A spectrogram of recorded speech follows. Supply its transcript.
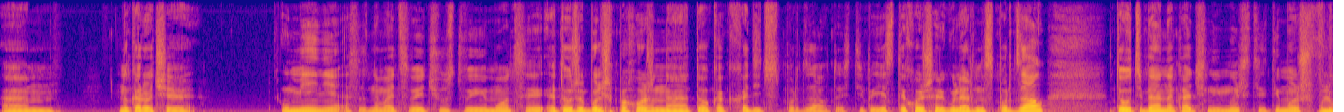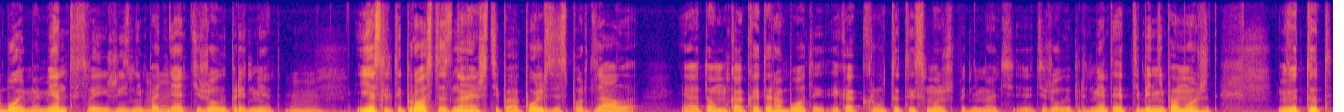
эм, ну, короче, умение осознавать свои чувства и эмоции, это уже больше похоже на то, как ходить в спортзал. То есть, типа, если ты ходишь регулярно в спортзал, то у тебя накачанные мышцы, и ты можешь в любой момент своей жизни mm-hmm. поднять тяжелый предмет. Mm-hmm. Если ты просто знаешь, типа, о пользе спортзала и о том, как это работает, и как круто ты сможешь поднимать э, тяжелые предметы, это тебе не поможет. И вот тут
